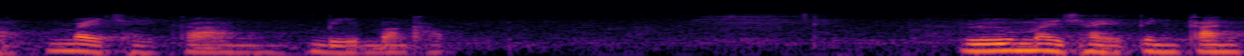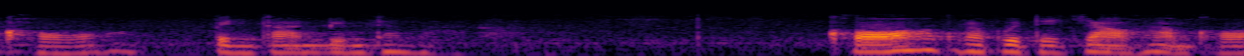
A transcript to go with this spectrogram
าตไม่ใช่การบีบบังคับ หรือไม่ใช่เป็นการขอเป็นการบินธบาตขอพระพุทธเจ้าห้ามขอ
